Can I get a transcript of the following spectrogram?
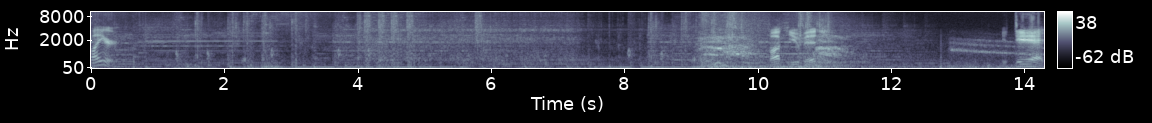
Fire. Fuck you, bitch. You dead.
